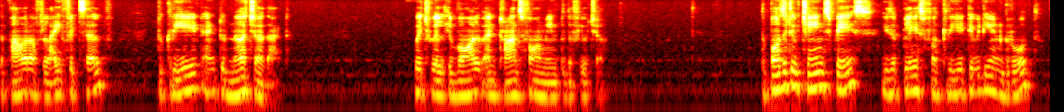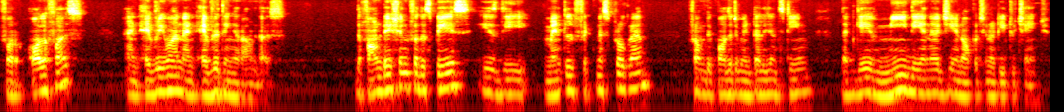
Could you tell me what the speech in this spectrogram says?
the power of life itself to create and to nurture that, which will evolve and transform into the future. The positive change space is a place for creativity and growth for all of us and everyone and everything around us. The foundation for the space is the mental fitness program from the positive intelligence team that gave me the energy and opportunity to change.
